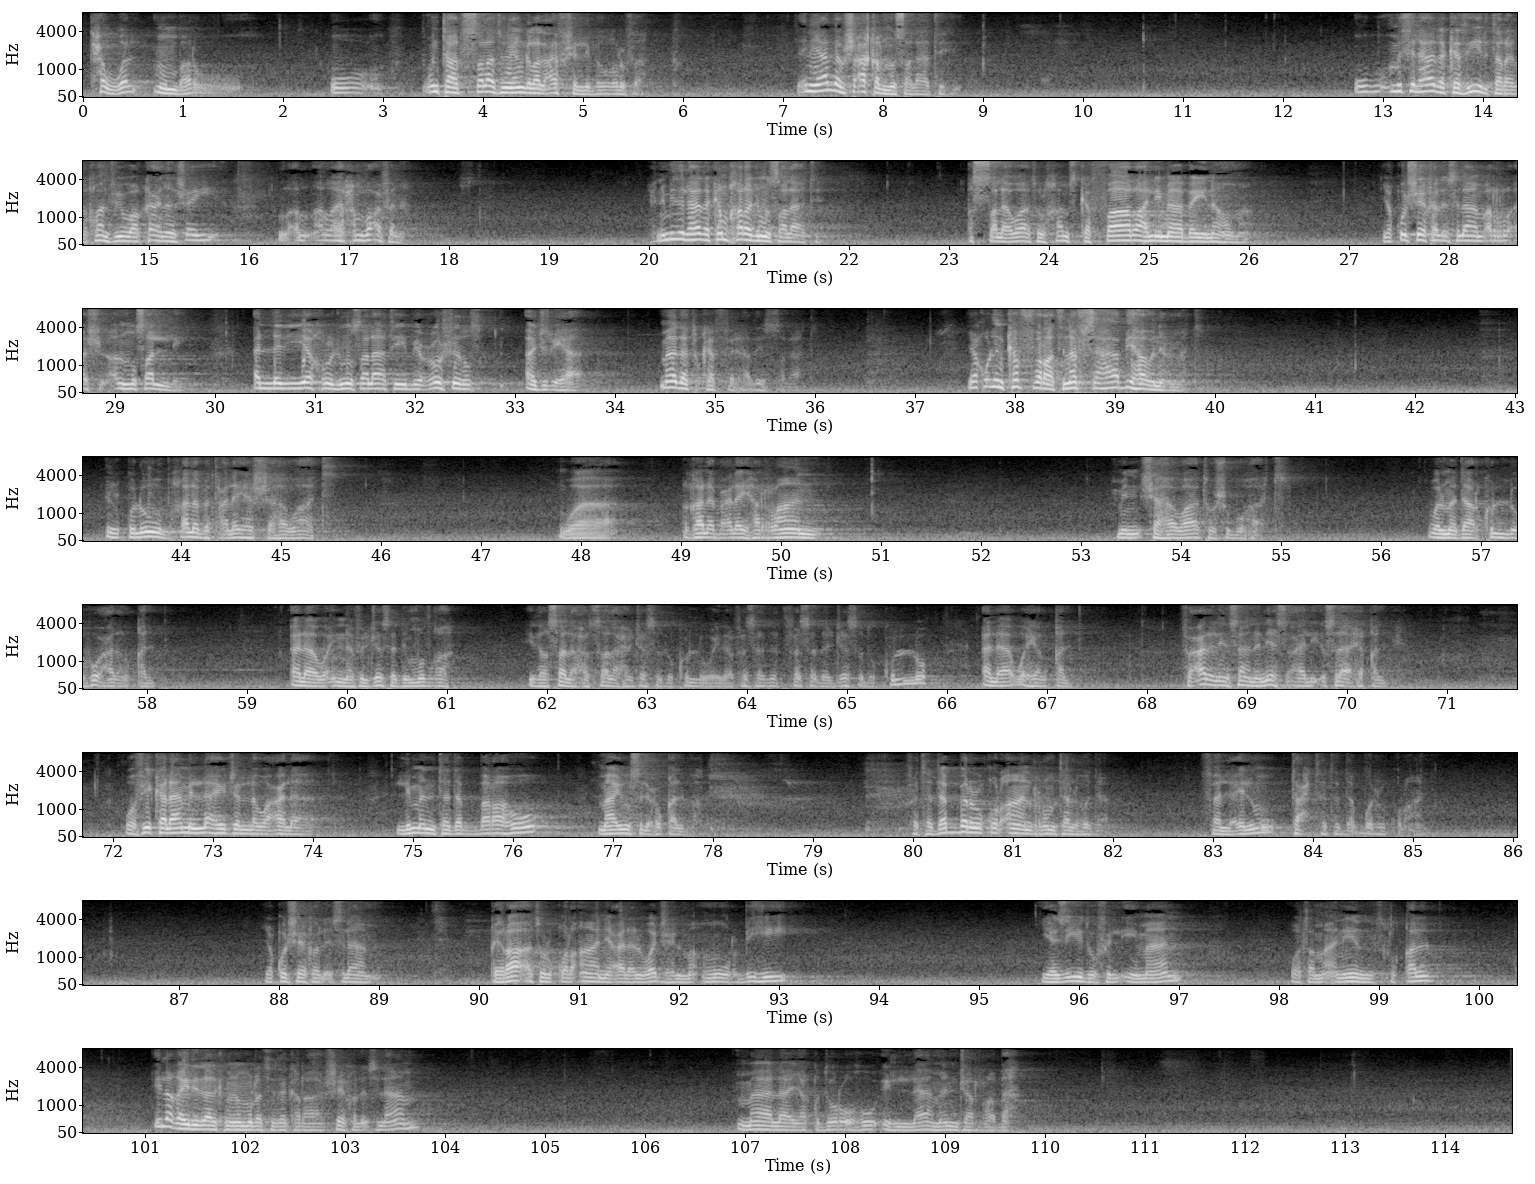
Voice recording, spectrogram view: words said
تحول منبر. وانتهت الصلاة وينقل العفش اللي بالغرفة يعني هذا وش عقل من صلاته. ومثل هذا كثير ترى الإخوان في واقعنا شيء الله يرحم ضعفنا. يعني مثل هذا كم خرج من صلاته؟ الصلوات الخمس كفارة لما بينهما. يقول شيخ الإسلام المصلي الذي يخرج من صلاته بعشر أجرها. ماذا تكفر هذه الصلاة؟ يقول إن كفرت نفسها بها ونعمت. القلوب غلبت عليها الشهوات وغلب عليها الران من شهوات وشبهات والمدار كله على القلب. ألا وإن في الجسد مضغة؟ إذا صلحت صلح الجسد كله وإذا فسدت فسد الجسد كله ألا وهي القلب. فعلى الإنسان أن يسعى لإصلاح قلبه. وفي كلام الله جل وعلا لمن تدبره ما يصلح قلبه. فتدبر القرآن رمت الهدى فالعلم تحت تدبر القرآن. يقول شيخ الإسلام قراءة القرآن على الوجه المأمور به يزيد في الإيمان وطمأنينة القلب إلى غير ذلك من الأمور التي ذكرها شيخ الإسلام ما لا يقدره إلا من جربه.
